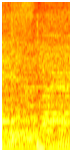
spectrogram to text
this world.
